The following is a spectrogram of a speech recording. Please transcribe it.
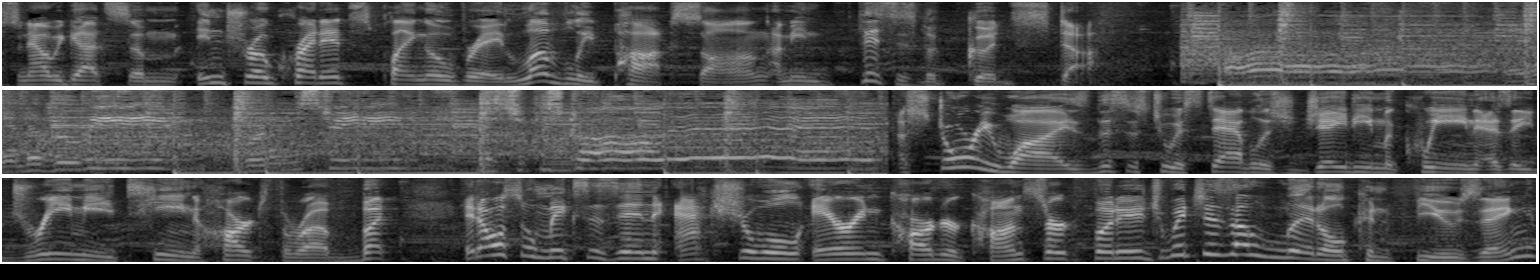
So now we got some intro credits playing over a lovely pop song. I mean, this is the good stuff. A uh, story-wise, this is to establish J.D. McQueen as a dreamy teen heartthrob, but it also mixes in actual Aaron Carter concert footage, which is a little confusing.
